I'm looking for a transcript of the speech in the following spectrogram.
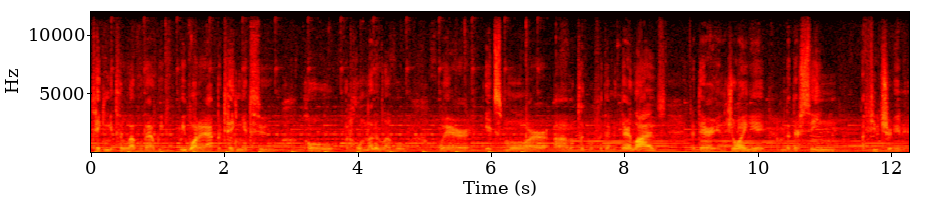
taking it to the level that we, we want it at, but taking it to whole, a whole nother level where it's more um, applicable for them in their lives, that they're enjoying it, um, that they're seeing a future in it.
